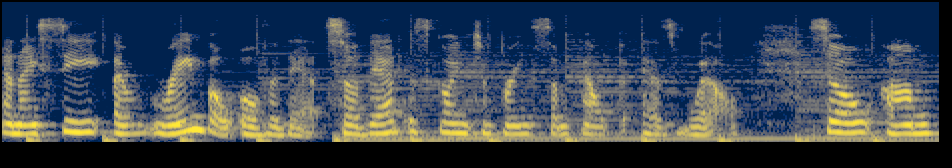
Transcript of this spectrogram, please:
And I see a rainbow over that, so that is going to bring some help as well. So um,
